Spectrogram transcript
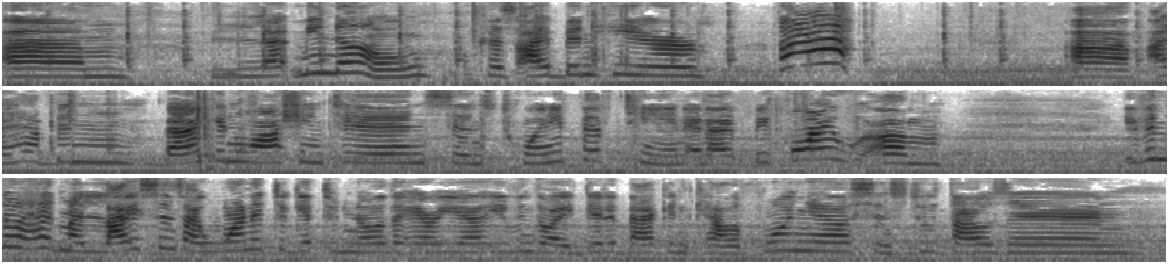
um, let me know because I've been here. Ah! Uh, I have been back in Washington since 2015, and I before I um, even though I had my license, I wanted to get to know the area. Even though I did it back in California since 2000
